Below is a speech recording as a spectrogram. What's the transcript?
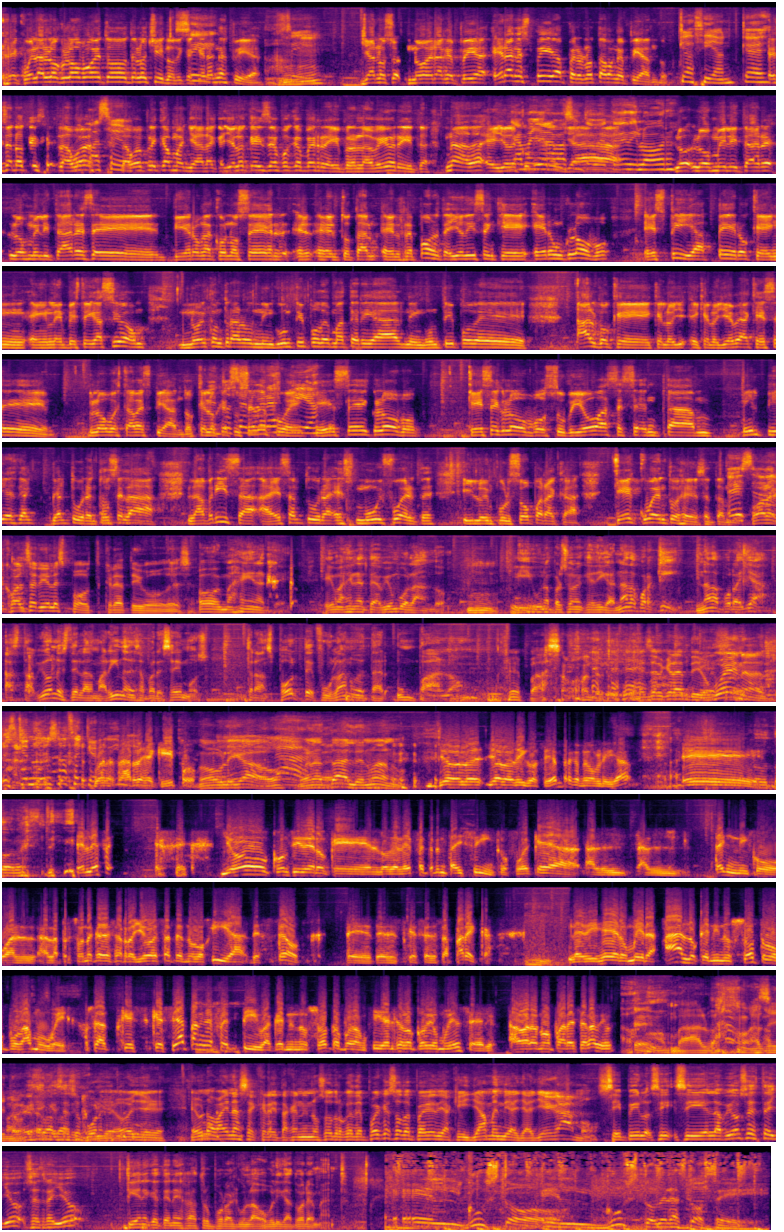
¿Recuerdan los globos estos de los chinos? De que, Sí. que eran espías. Sí. Ya no, no eran espías, eran espías, pero no estaban espiando. ¿Qué hacían? ¿Qué? Esa noticia la voy, la voy a explicar mañana, que yo lo que hice fue que me reí, pero la vi ahorita. Nada, ellos Ya descubrieron ya. en TVT, dilo ahora. lo- los militares, los militares eh, dieron a conocer el, el total, el reporte. Ellos dicen que era un globo espía, pero que en, en la investigación no encontraron ningún tipo de material, ningún tipo de algo que, que lo, que lo lleve a que ese globo estaba espiando. Que lo Entonces, que sucede fue que ese globo que ese globo subió a 60 mil pies de, al- de altura, entonces la, la brisa a esa altura es muy fuerte y lo impulsó para acá. ¿Qué cuento es ese también? Es- ¿Cuál, Exacto. cuál sería el spot creativo de ese? Oh, imagínate. Imagínate avión volando y una persona que diga nada por aquí, nada por allá, hasta aviones de la marina desaparecemos, transporte fulano de tal, un palo. ¿Qué pasa, madre? Es el creativo. Buenas. Es que no les hace que. Buenas tardes, equipo. No obligado. Buenas tardes, hermano. Yo lo, yo lo digo siempre que no es obligado. Eh, el F, yo considero que lo del F-35 fue que al, al técnico al- a la persona que desarrolló esa tecnología de stealth, de, de que se desaparezca, le dijeron, mira, haz lo que ni nosotros lo podamos ver. O sea, que, que sea tan efectiva que ni nosotros podamos. Y él se lo cogió muy en serio. Ahora no aparece el avión. Oh, Bárbaro, así no. Es que se supone que- Oye, es una vaina secreta que ni nosotros, que después que eso despegue de aquí, llamen de allá, llegamos. Si, pilo- si, si el avión se estrelló, se estrelló, tiene que tener rastro por algún lado obligatoriamente. El gusto, el gusto de las 12.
